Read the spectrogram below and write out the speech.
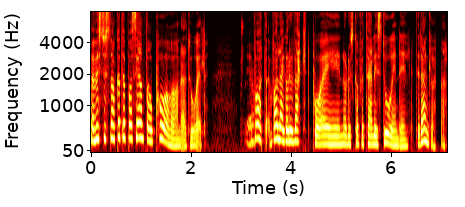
Men hvis du snakker til pasienter og pårørende, Toril, ja. hva, hva, legger du vekt på i, når du skal fortelle historien din til den gruppen?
